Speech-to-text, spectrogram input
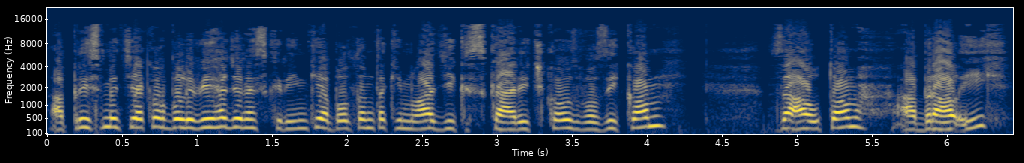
a pri smetiakoch boli vyhadené skrinky a bol tam taký mladík s káričkou, s vozíkom za autom a bral ich.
